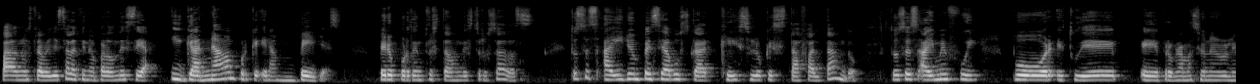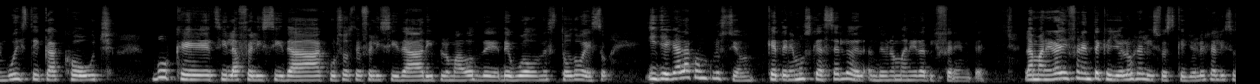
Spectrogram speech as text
para nuestra belleza latina, para donde sea, y ganaban porque eran bellas, pero por dentro estaban destrozadas. Entonces ahí yo empecé a buscar qué es lo que está faltando. Entonces ahí me fui por, estudié eh, programación neurolingüística, coach, busqué si la felicidad, cursos de felicidad, diplomados de, de, wellness, todo eso. Y llegué a la conclusión que tenemos que hacerlo de, de, una manera diferente. La manera diferente que yo lo realizo es que yo les realizo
